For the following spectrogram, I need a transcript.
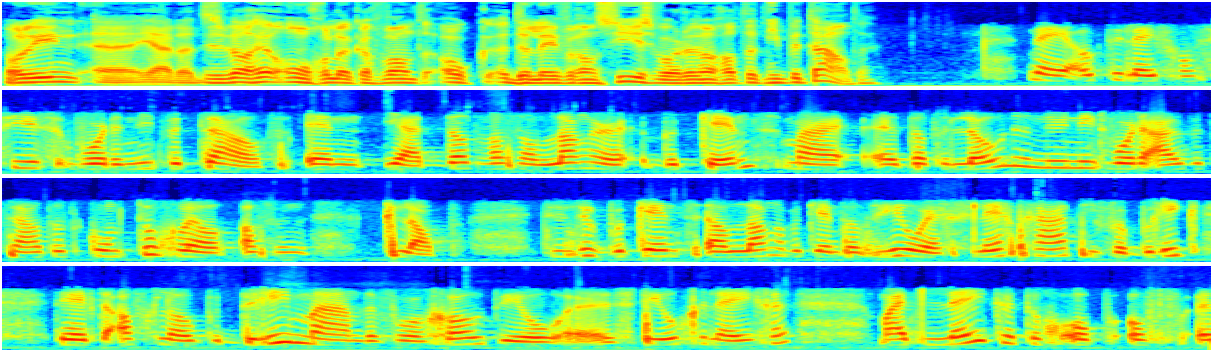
Rolien, uh, ja, dat is wel heel ongelukkig, want ook de leveranciers worden nog altijd niet betaald. Hè? Nee, ook de leveranciers worden niet betaald. En ja, dat was al langer bekend. Maar eh, dat de lonen nu niet worden uitbetaald, dat komt toch wel als een klap. Het is natuurlijk bekend, al langer bekend dat het heel erg slecht gaat. Die fabriek die heeft de afgelopen drie maanden voor een groot deel uh, stilgelegen. Maar het leek er toch op of uh,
